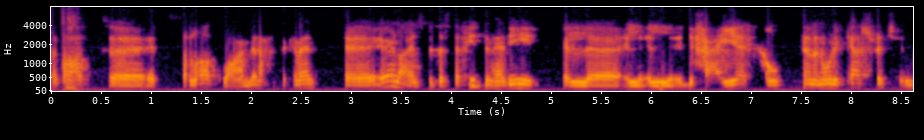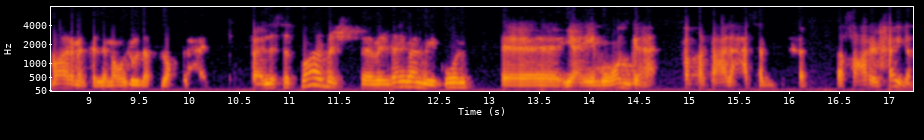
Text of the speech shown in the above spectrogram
قطاعات اتصالات وعندنا حتى كمان airlines بتستفيد من هذه الدفاعيات أو نقدر نقول ال cash rich environment اللي موجودة في الوقت الحالي فالاستثمار مش مش دايما بيكون يعني موجه فقط على حسب أسعار الفايدة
